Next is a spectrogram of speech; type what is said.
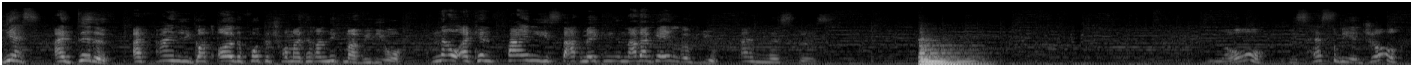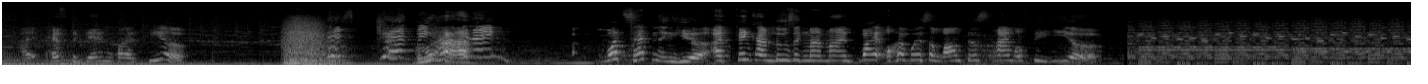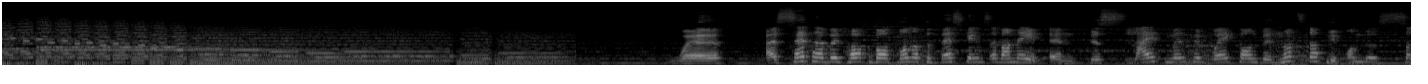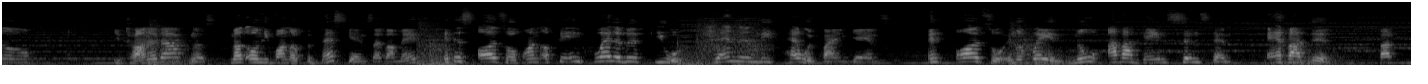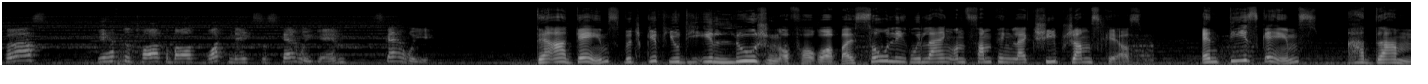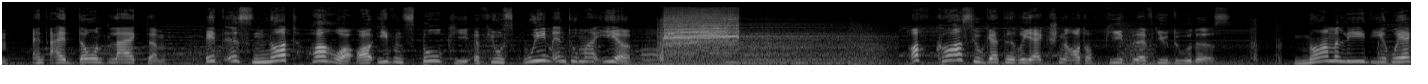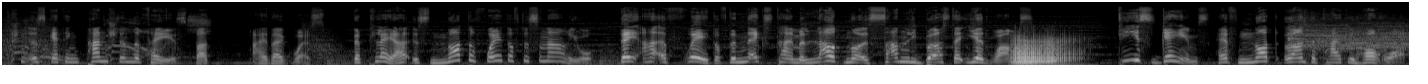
Yes, I did it! I finally got all the footage from my Terranigma video. Now I can finally start making another game review. I miss this. No, this has to be a joke. I have the game right here. This can't be happening! What's happening here? I think I'm losing my mind. Why always around this time of the year? Well, I said I will talk about one of the best games ever made, and this slight mental breakdown will not stop me from this, so... Eternal Darkness. Not only one of the best games ever made, it is also one of the incredible few, genuinely terrifying games. And also, in a way, no other game since then ever did. But first, we have to talk about what makes a scary game scary. There are games which give you the illusion of horror by solely relying on something like cheap jump scares. And these games are dumb, and I don't like them. It is not horror or even spooky if you scream into my ear. Of course you get a reaction out of people if you do this. Normally the reaction is getting punched in the face, but I digress. The player is not afraid of the scenario. They are afraid of the next time a loud noise suddenly bursts their eardrums. These games have not earned the title horror.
